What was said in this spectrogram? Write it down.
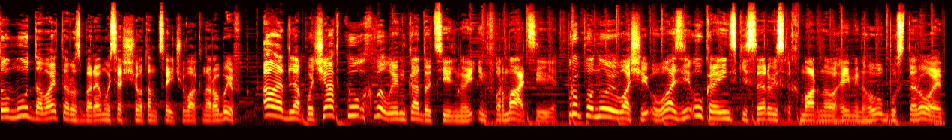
тому давайте розберемося, що там цей чувак наробив. Але для початку хвилинка доцільної інформації. Пропоную вашій увазі український сервіс хмарного геймінгу Boosteroid.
